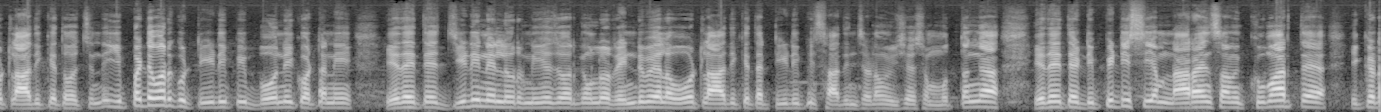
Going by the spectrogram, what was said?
ఓట్ల ఆధిక్యత వచ్చింది. ఇప్పటి వరకు టీడీపీ బోని కొట్టని ఏదైతే జీడి నెల్లూరు నియోజకవర్గంలో రెండు వేల ఓట్ల ఆధిక్యత టీడీపీ సాధించడం విశేషం. మొత్తంగా ఏదైతే డిప్యూటీ సీఎం నారాయణ స్వామి కుమార్తె ఇక్కడ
